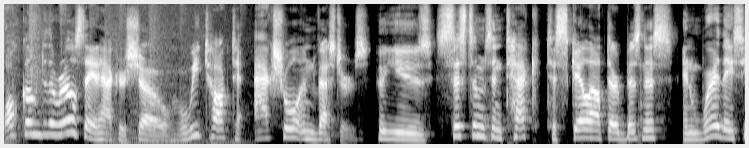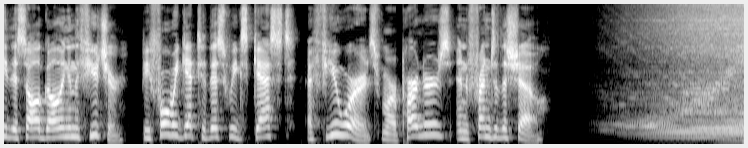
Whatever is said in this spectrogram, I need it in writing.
Welcome to the Real Estate Hackers Show, where we talk to actual investors who use systems and tech to scale out their business and where they see this all going in the future. Before we get to this week's guest, a few words from our partners and friends of the show.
